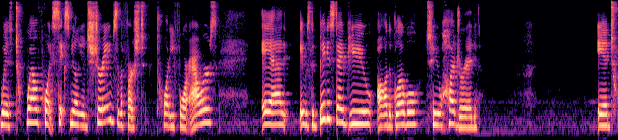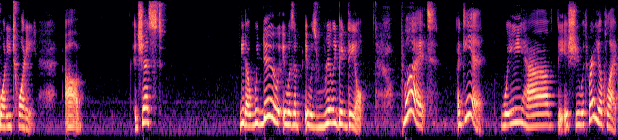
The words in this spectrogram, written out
with 12.6 million streams in the first 24 hours. And it was the biggest debut on the Global 200 in 2020. Um, it just, you know, we knew it was a it was really big deal, but again, we have the issue with radio play.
